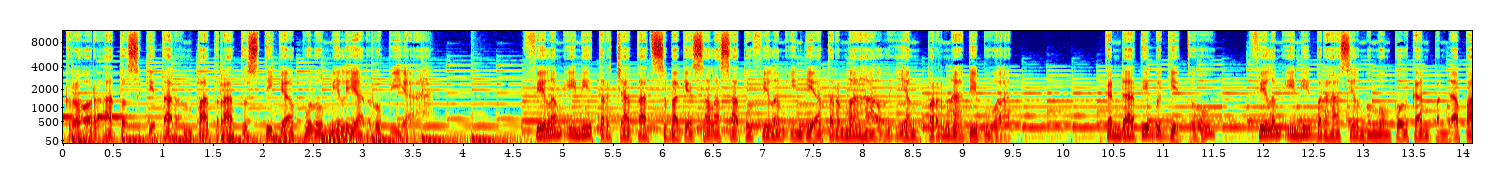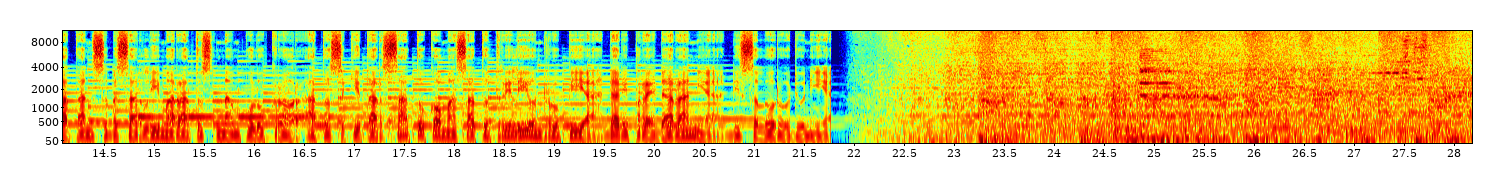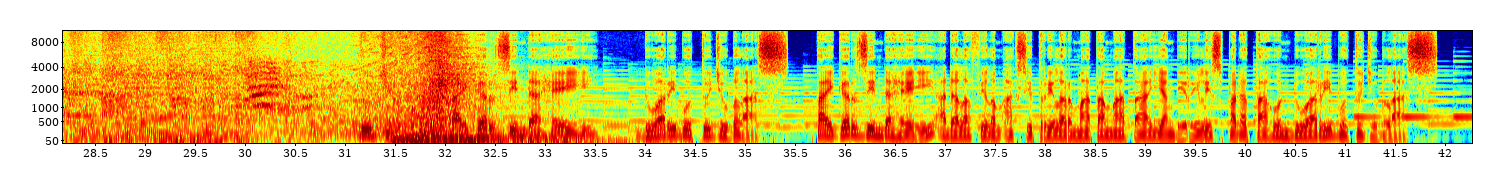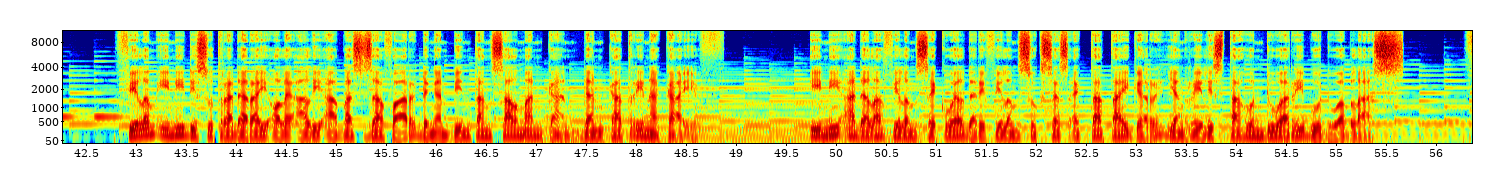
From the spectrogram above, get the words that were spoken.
crore atau sekitar 430 miliar rupiah. Film ini tercatat sebagai salah satu film India termahal yang pernah dibuat. Kendati begitu, film ini berhasil mengumpulkan pendapatan sebesar 560 crore atau sekitar 1,1 triliun rupiah dari peredarannya di seluruh dunia. Tiger Zinda Hey 2017 Tiger Zinda Hey adalah film aksi thriller mata-mata yang dirilis pada tahun 2017. Film ini disutradarai oleh Ali Abbas Zafar dengan bintang Salman Khan dan Katrina Kaif. Ini adalah film sequel dari film sukses Ekta Tiger yang rilis tahun 2012.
